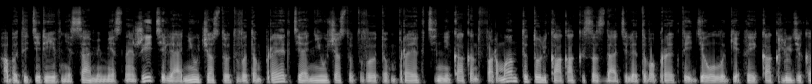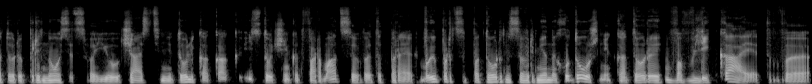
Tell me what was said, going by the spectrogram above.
об этой деревне, сами местные жители, они участвуют в этом проекте, они участвуют в этом проекте не как информанты только, а как и создатели этого проекта, идеологи, и как люди, которые приносят свою часть не только как источник информации в этот проект. Вы парципаторный современный художник, который вовлекает в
